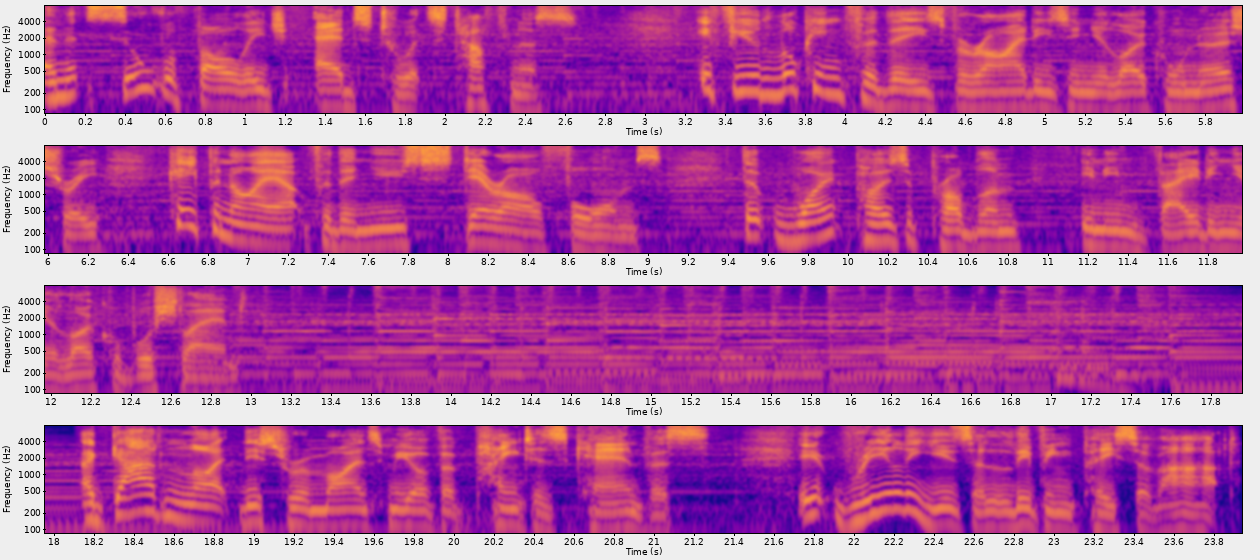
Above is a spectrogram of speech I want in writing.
and its silver foliage adds to its toughness. If you're looking for these varieties in your local nursery, keep an eye out for the new sterile forms that won't pose a problem in invading your local bushland. A garden like this reminds me of a painter's canvas. It really is a living piece of art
